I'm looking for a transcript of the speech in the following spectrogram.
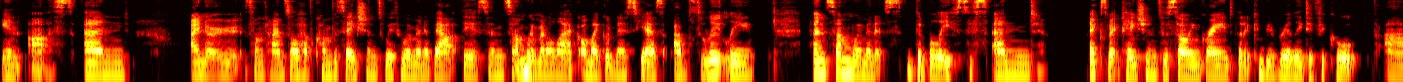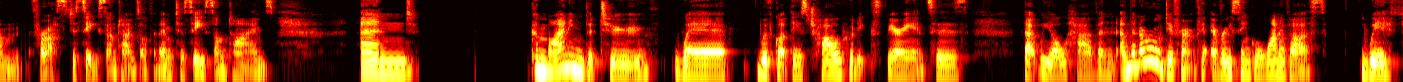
in us. And I know sometimes I'll have conversations with women about this, and some women are like, oh my goodness, yes, absolutely. And some women, it's the beliefs and expectations are so ingrained that it can be really difficult um, for us to see sometimes, or for them to see sometimes. And combining the two, where we've got these childhood experiences that we all have, and, and they're all different for every single one of us with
